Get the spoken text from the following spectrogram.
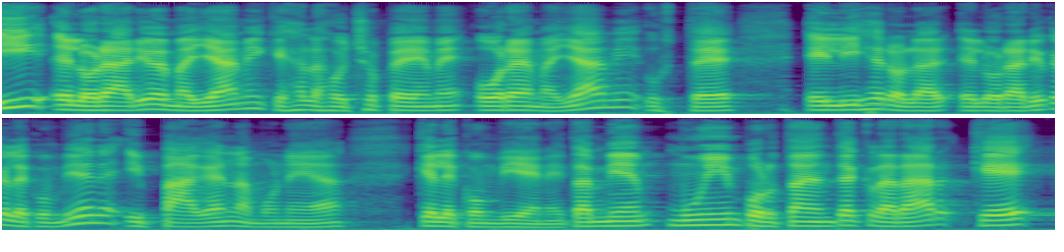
y el horario de Miami, que es a las 8 pm hora de Miami. Usted elige el horario que le conviene y paga en la moneda que le conviene. También muy importante aclarar que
